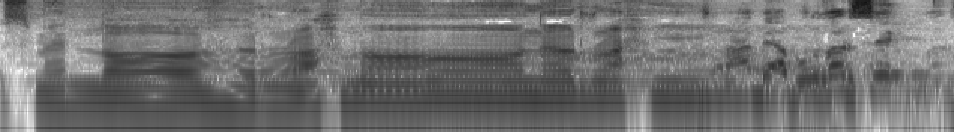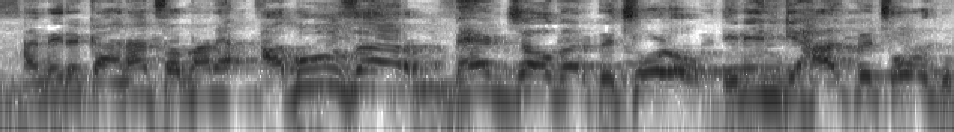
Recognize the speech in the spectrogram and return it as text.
بسم الله الرحمن الرحیم۔ جناب ابو ذر سے امیر کائنات فرمانے ابو ذر، بیٹھ جاؤ گھر پہ چھوڑو، انہیں ان کے حال پہ چھوڑ دو۔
